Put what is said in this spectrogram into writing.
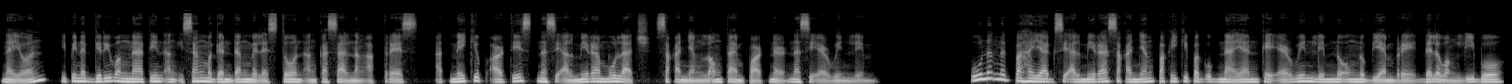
Ngayon, ipinagdiriwang natin ang isang magandang milestone ang kasal ng aktres at makeup artist na si Almira Mulach sa kanyang longtime partner na si Erwin Lim. Unang nagpahayag si Almira sa kanyang pakikipag-ugnayan kay Erwin Lim noong Nobyembre 2023,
